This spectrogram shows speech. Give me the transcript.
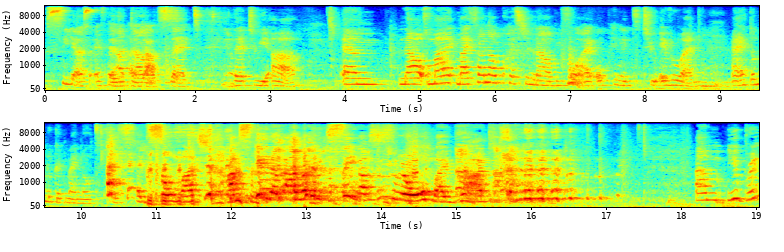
see us as the adults, adults. that Yeah. that we are. Um, now, my my final question now before hmm. I open it to everyone. Mm-hmm. I don't look at my notes. It's so much. I'm scared. I'm, I'm not even seeing. I'm just, oh my god. Um, you bring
